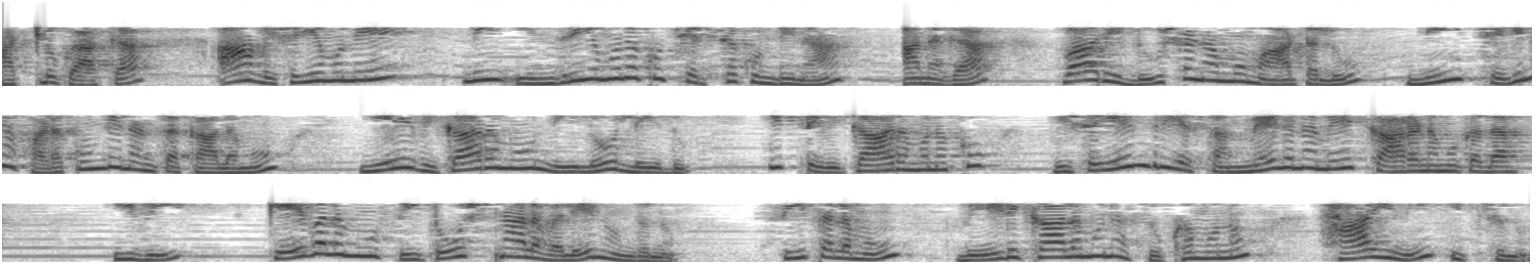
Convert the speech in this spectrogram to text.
అట్లుగాక ఆ విషయమునే నీ ఇంద్రియమునకు చెర్చకుండినా అనగా వారి దూషణము మాటలు నీ చెవిన పడకుండినంత కాలము ఏ వికారము నీలో లేదు. ఇట్టి వికారమునకు విషయేంద్రియ సమ్మేళనమే కారణము కదా. ఇవి కేవలము శీతోష్ణాల వలె నుండును. శీతలము వేడికాలమున సుఖమును హాయిని ఇచ్చును.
